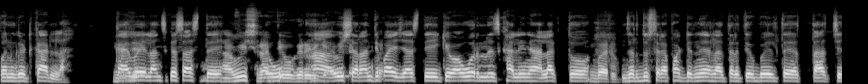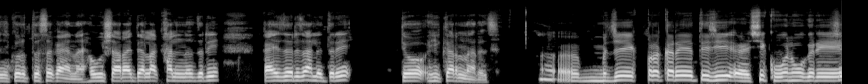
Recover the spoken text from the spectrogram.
पण गट काढला. काय म्हणजे- बैलांचं कसं असतंय? हा, विश्रांती वगैरे हा घ्यावी विश्रांती लागते. पाहिजे असते किंवा वरनच खाली न्यायला लागतो. बरं. जर दुसऱ्या फाटीत नेला तर ते बैल ते तास चेंज करतो तसं काय नाही. हुशार आहे त्याला खालनं जरी काय जरी झालं तरी तो हे करणारच. म्हणजे एक प्रकारे त्याची शिकवण वगैरे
